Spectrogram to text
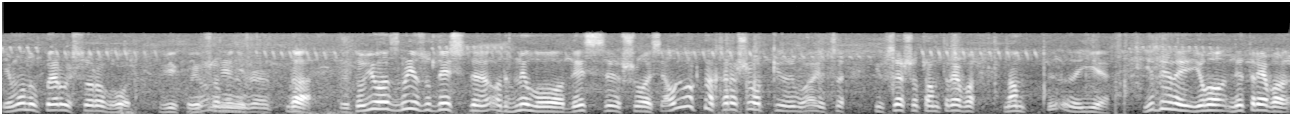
йому ну, в перших 40 років віку, якщо Ну, мені. вже- Да. То його знизу десь е, отгнило, десь е, щось. Але окна хорошо відкриваються і все, що там треба, нам е, є. Єдине, його не треба,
